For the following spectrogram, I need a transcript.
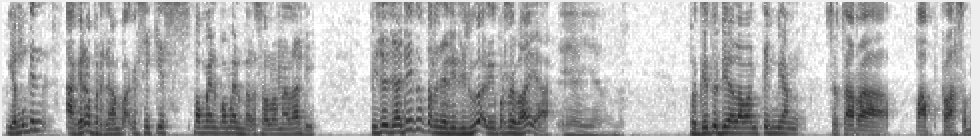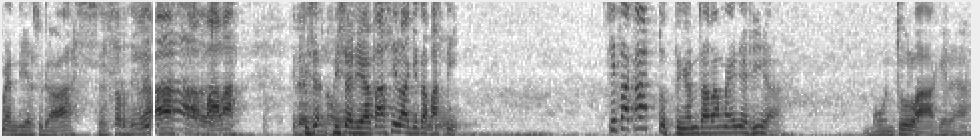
Ya mungkin akhirnya berdampak ke psikis pemain-pemain Barcelona tadi. Bisa jadi itu terjadi juga di Persebaya. Iya iya bener. Begitu dia lawan tim yang secara pap klasemen dia sudah as. Ah, apalah. Tidak Bisa no. bisa diatasi lah kita pasti. Kita katut dengan cara mainnya dia. Muncul lah akhirnya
